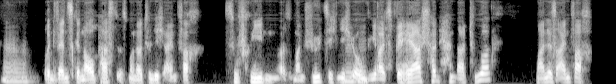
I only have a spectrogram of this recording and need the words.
Mhm. Und wenn es genau passt, ist man natürlich einfach zufrieden. Also man fühlt sich nicht mhm. irgendwie als Beherrscher der Natur. Man ist einfach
